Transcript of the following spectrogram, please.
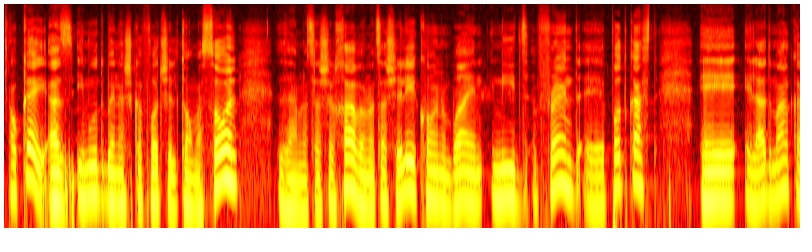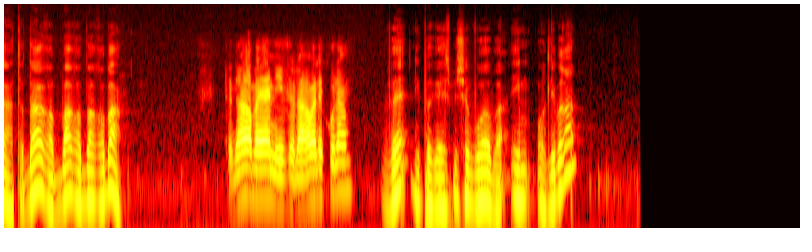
אוקיי, okay, אז עימות בין השקפות של תומאס סול, זו המלצה שלך והמלצה שלי, קורן בריין needs a friend, פודקאסט. אלעד מלכה, תודה רבה רבה רבה. תודה רבה יניב, תודה רבה לכולם. וניפגש בשבוע הבא עם עוד ליברל.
